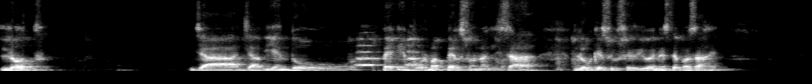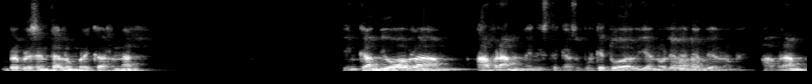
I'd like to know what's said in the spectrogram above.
Lot, ya, ya viendo en forma personalizada lo que sucedió en este pasaje, representa al hombre carnal. En cambio, Abraham, Abraham en este caso, porque todavía no le van a cambiar el nombre, Abraham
